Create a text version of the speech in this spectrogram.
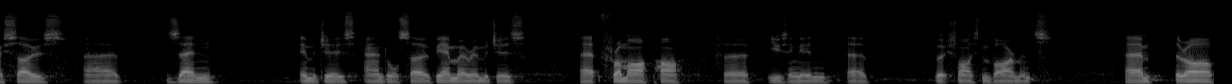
ISOs, uh, Xen images, and also VMware images uh, from path for using in uh, virtualized environments. Um, there are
